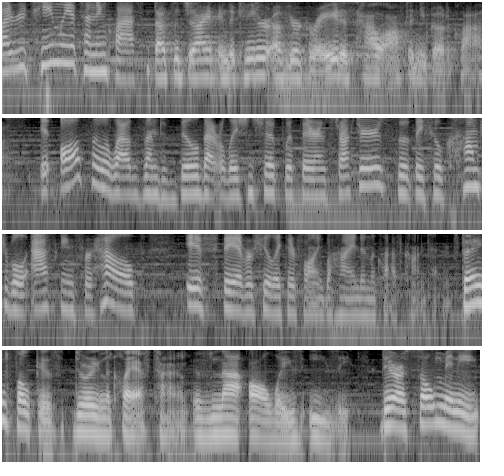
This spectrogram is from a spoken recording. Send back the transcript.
By routinely attending class, that's a giant indicator of your grade is how often you go to class. It also allows them to build that relationship with their instructors so that they feel comfortable asking for help if they ever feel like they're falling behind in the class content. Staying focused during the class time is not always easy. There are so many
